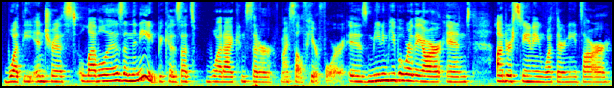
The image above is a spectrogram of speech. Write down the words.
what the interest level is and the need because that's what I consider myself here for is meeting people where they are and understanding what their needs are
